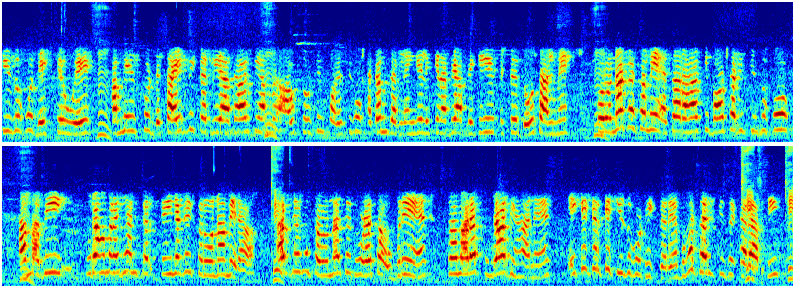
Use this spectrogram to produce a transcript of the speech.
चीज़ों को देखते हुए हमने इसको डिसाइड भी कर लिया था कि हम आउटसोर्सिंग पॉलिसी को खत्म कर लेंगे। लेकिन अभी आप देखेंगे पिछले दो साल में कोरोना का समय ऐसा रहा कि बहुत सारी चीज़ों को हम अभी पूरा हमारा ध्यान कहीं ना कहीं कोरोना में रहा। अब जब हम कोरोना से थोड़ा सा उभरे हैं तो हमारा पूरा ध्यान है एक एक करके चीज़ों को ठीक कर रहे हैं। बहुत सारी चीज़ें खराब थी।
